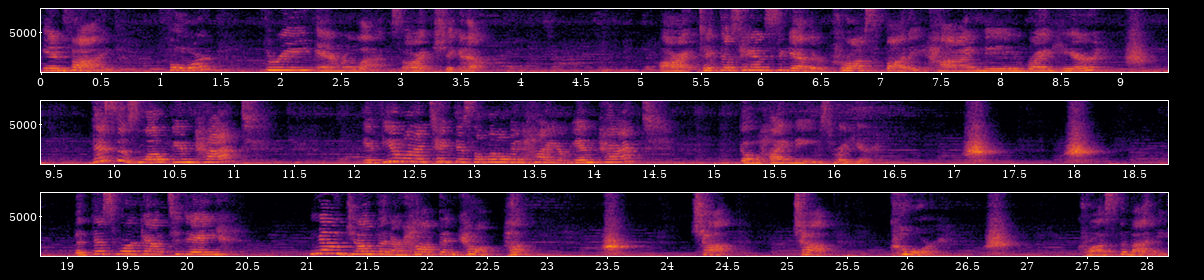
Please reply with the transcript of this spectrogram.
In five, four, three, and relax. All right, shake it out. All right, take those hands together. Cross body, high knee right here. This is low impact. If you want to take this a little bit higher impact, go high knees right here. But this workout today, no jumping or hopping. Come on, hop, chop, chop, core, cross the body,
